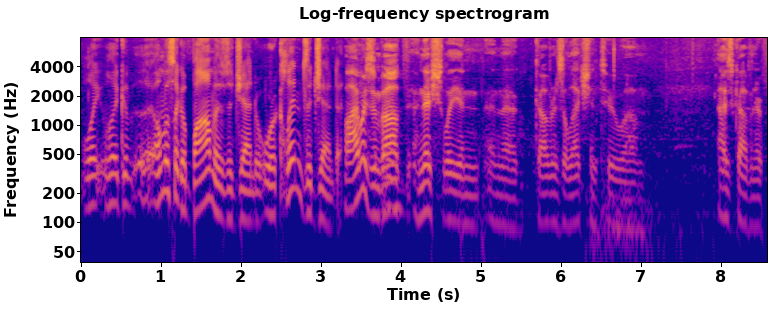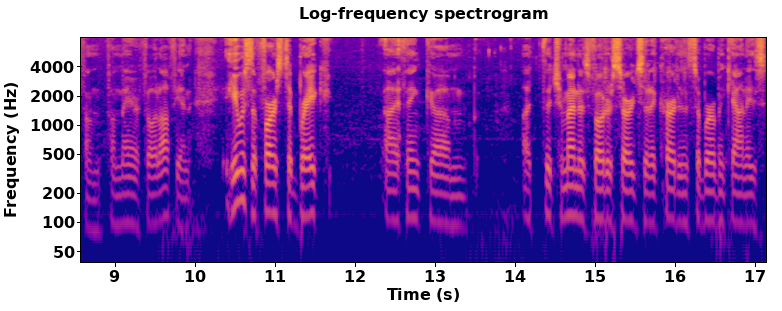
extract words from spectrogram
like, like a, almost like Obama's agenda or Clinton's agenda. Well, I was involved initially in, in the governor's election to um, as governor from from mayor of Philadelphia, and he was the first to break I think um, uh, the tremendous voter surge that occurred in the suburban counties,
